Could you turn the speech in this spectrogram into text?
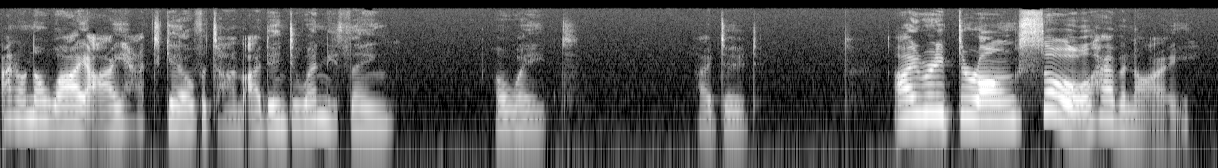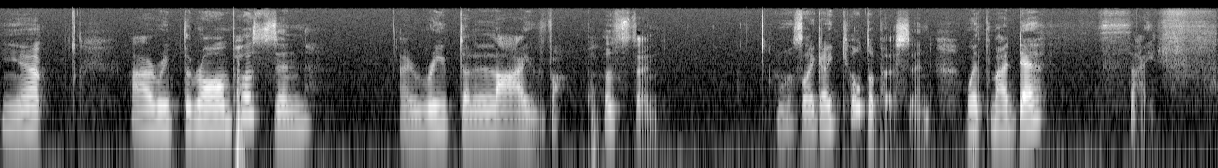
I don't know why I had to get overtime. I didn't do anything. Oh, wait. I did. I reaped the wrong soul, haven't I? Yep. I reaped the wrong person. I reaped a live person. It was like I killed a person with my death scythe.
